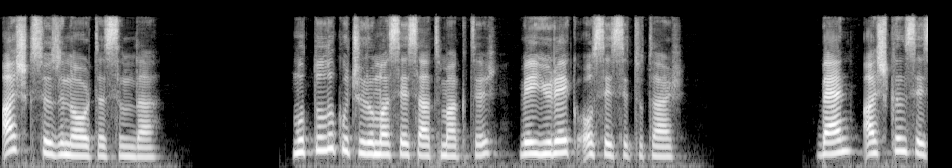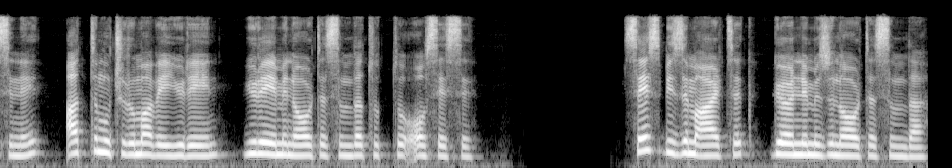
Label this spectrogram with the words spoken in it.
aşk sözün ortasında. Mutluluk uçuruma ses atmaktır ve yürek o sesi tutar. Ben, aşkın sesini, attım uçuruma ve yüreğin, yüreğimin ortasında tuttu o sesi. Ses bizim artık, gönlümüzün ortasında.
